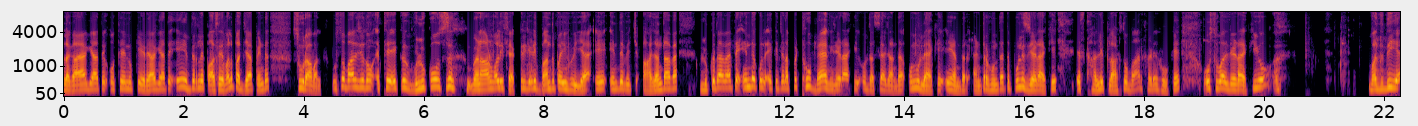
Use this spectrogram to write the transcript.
ਲਗਾਇਆ ਗਿਆ ਤੇ ਉੱਥੇ ਇਹਨੂੰ ਘੇਰਿਆ ਗਿਆ ਤੇ ਇਹ ਇਧਰਲੇ ਪਾਸੇ ਵੱਲ ਭੱਜਿਆ ਪਿੰਡ ਸੂਰਾਵਲ। ਉਸ ਤੋਂ ਬਾਅਦ ਜਦੋਂ ਇੱਥੇ ਇੱਕ ਗਲੂਕੋਜ਼ ਬਣਾਉਣ ਵਾਲੀ ਫੈਕਟਰੀ ਜਿਹੜੀ ਬੰਦ ਪਈ ਹੋਈ ਹੈ, ਇਹ ਇਹਦੇ ਵਿੱਚ ਆ ਜਾਂਦਾ ਵੈ, ਲੁਕਦਾ ਵੈ ਤੇ ਇਹਦੇ ਕੋਲ ਇੱਕ ਜਿਹੜਾ ਪਿੱਠੂ ਬੈਗ ਜਿਹੜਾ ਕਿ ਉਹ ਦੱਸਿਆ ਜਾਂਦਾ, ਉਹਨੂੰ ਲੈ ਕੇ ਇਹ ਅੰਦਰ ਐਂਟਰ ਹੁੰਦਾ ਤੇ ਪੁਲਿਸ ਜਿਹੜਾ ਹੈ ਕਿ ਇਸ ਖਾਲੀ ਪਲਾਟ ਤੋਂ ਬਾਹਰ ਖੜੇ ਹੋ ਕੇ ਉਸ ਵੱਲ ਜਿਹੜਾ ਹੈ ਕਿ ਉਹ ਵੱਧਦੀ ਹੈ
